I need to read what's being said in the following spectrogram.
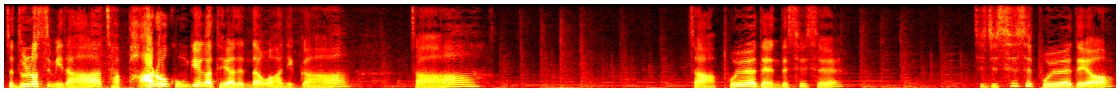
자, 눌렀습니다. 자, 바로 공개가 돼야 된다고 하니까. 자. 자, 보여야 되는데, 슬슬. 자, 이제 슬슬 보여야 돼요.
